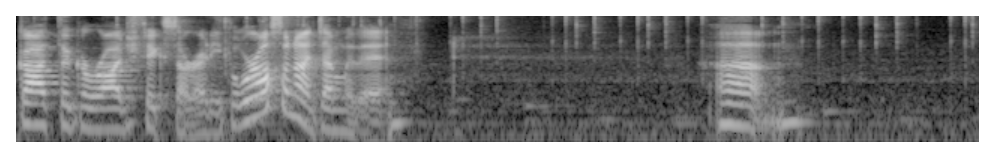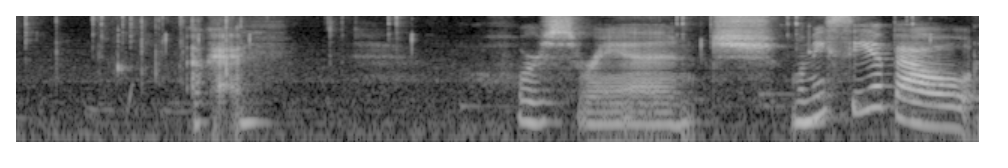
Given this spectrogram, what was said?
got the garage fixed already, but we're also not done with it. Um, okay. Horse Ranch. Let me see about...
